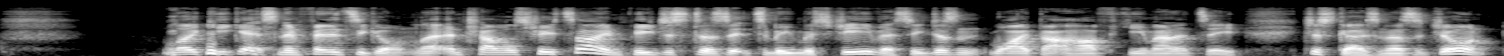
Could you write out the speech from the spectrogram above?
Like he gets an Infinity Gauntlet and travels through time. He just does it to be mischievous. He doesn't wipe out half humanity. Just goes and has a jaunt.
